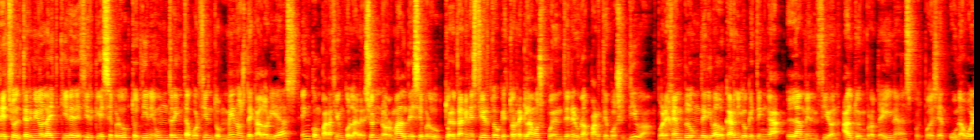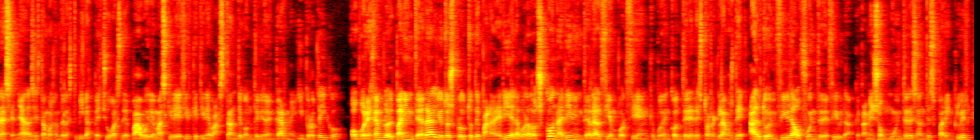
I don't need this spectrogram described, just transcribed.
De hecho, el término light quiere decir que ese producto tiene un 30% menos de calorías en comparación con la versión normal de ese producto, pero también es cierto que estos reclamos pueden tener una parte positiva. Por ejemplo, un derivado cárnico que tenga la mención alto en proteínas, pues puede ser una buena señal, si estamos ante las típicas pechugas de pavo y demás, quiere decir que tiene bastante contenido en carne y proteico. O por ejemplo, el pan integral y otros productos de panadería elaborados con harina integral 100% que pueden contener estos reclamos de alto en fibra o fuente de fibra, que también son muy interesantes para incluir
